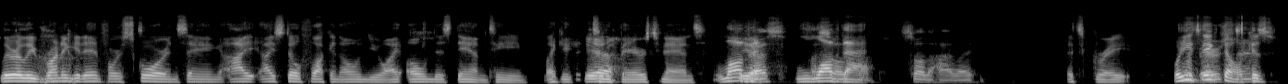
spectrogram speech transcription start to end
literally running it in for a score and saying, "I I still fucking own you. I own this damn team." Like it, to the Bears fans, love Yes, it, I saw love the that. saw the highlight. It's great. What do you think though? Because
